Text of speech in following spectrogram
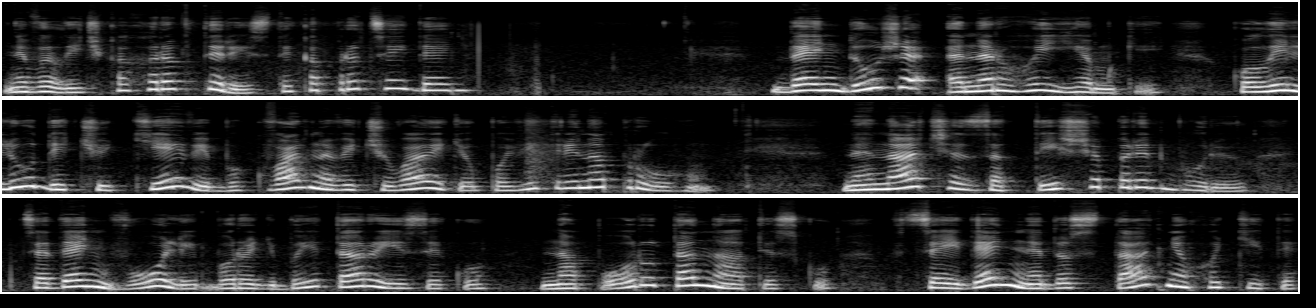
Невеличка характеристика про цей день. День дуже енергоємкий, коли люди чуттєві буквально відчувають у повітрі напругу, неначе затища перед бурею. Це день волі, боротьби та ризику, напору та натиску. В цей день недостатньо хотіти,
